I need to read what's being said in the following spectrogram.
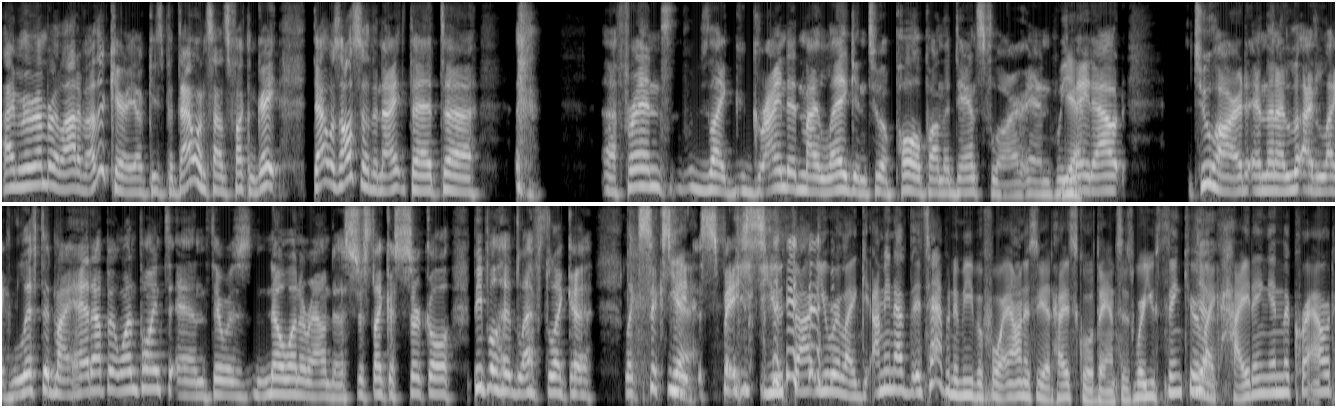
I remember a lot of other karaoke's, but that one sounds fucking great. That was also the night that uh, a friend like grinded my leg into a pulp on the dance floor, and we Yeah. made out too hard. And then I, I like lifted my head up at one point, and there was no one around us, just like a circle. People had left like a like six Yeah. feet space. you thought you were like, I mean, I've- it's happened to me before, honestly, at high school dances where you think you're Yeah. like hiding in the crowd.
